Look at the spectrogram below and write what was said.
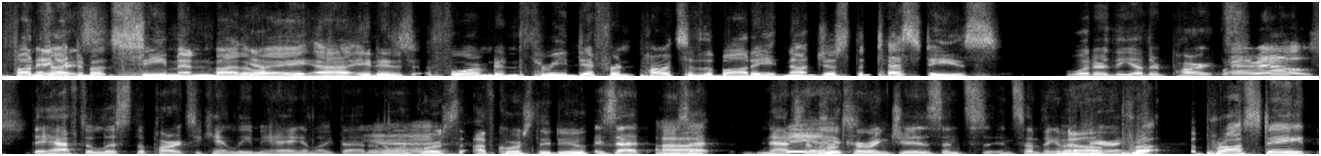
fun fact about semen, by Oh, the yeah. way, uh, it is formed in three different parts of the body, not just the testes. What are the other parts? Where else? They have to list the parts. You can't leave me hanging like that. I don't Yeah. want Of course, of course they do. Is that is Uh, that naturally Yeah. occurring jizz and, s- and something about No, pro- prostate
